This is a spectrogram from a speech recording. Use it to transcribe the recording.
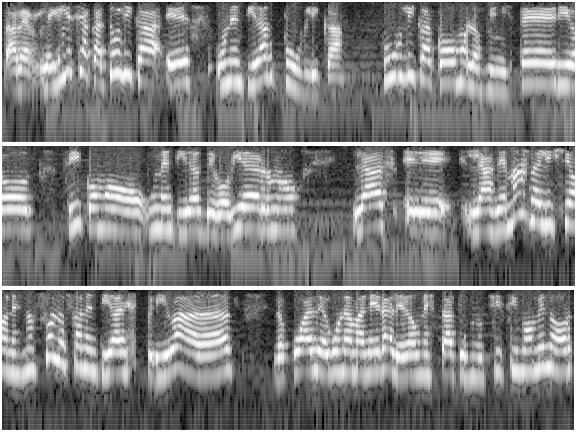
a ver, la Iglesia Católica es una entidad pública, pública como los ministerios, sí, como una entidad de gobierno. Las, eh, las demás religiones no solo son entidades privadas, lo cual de alguna manera le da un estatus muchísimo menor,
